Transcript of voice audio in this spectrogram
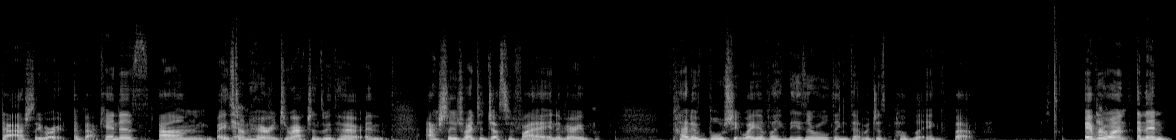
that Ashley wrote about Candiace, um, based Yeah. on her interactions with her, and Ashley tried to justify it in a very kind of bullshit way of like these are all things that were just public, but everyone and then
